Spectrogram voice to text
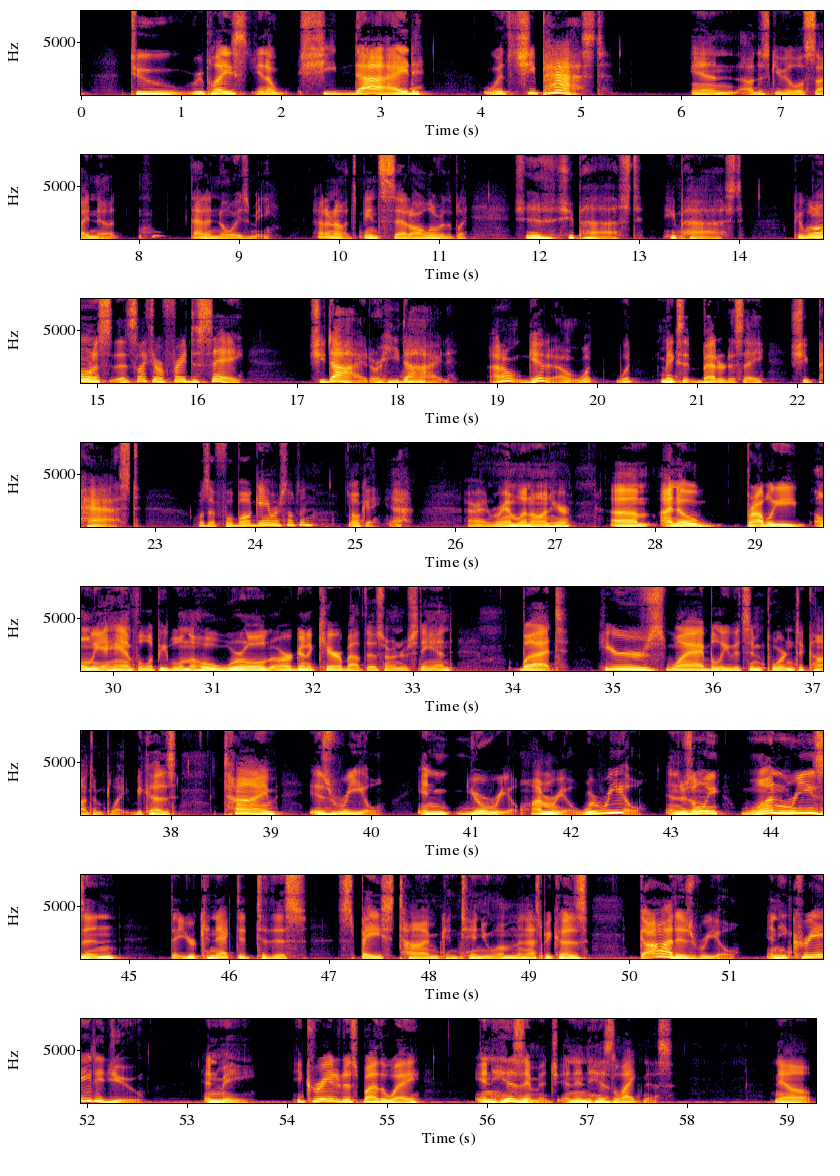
to replace, you know, she died with she passed. And I'll just give you a little side note that annoys me. I don't know. It's being said all over the place. She she passed. He passed. People don't want to. It's like they're afraid to say she died or he died. I don't get it. Don't, what what makes it better to say she passed? Was it a football game or something? Okay. Yeah. All right. Rambling on here. Um, I know probably only a handful of people in the whole world are going to care about this or understand, but here's why I believe it's important to contemplate because time is real. And you're real. I'm real. We're real. And there's only one reason that you're connected to this space time continuum, and that's because God is real and He created you and me. He created us, by the way, in His image and in His likeness. Now,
